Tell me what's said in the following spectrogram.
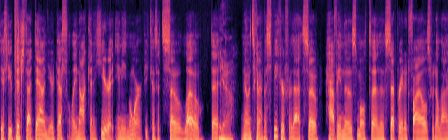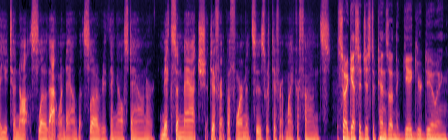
if you pitch that down, you're definitely not going to hear it anymore because it's so low that Yeah. no one's going to have a speaker for that. So having those multi those separated files would allow you to not slow that one down, but slow everything else down or mix and match different performances with different microphones. So I guess it just depends on the gig you're doing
